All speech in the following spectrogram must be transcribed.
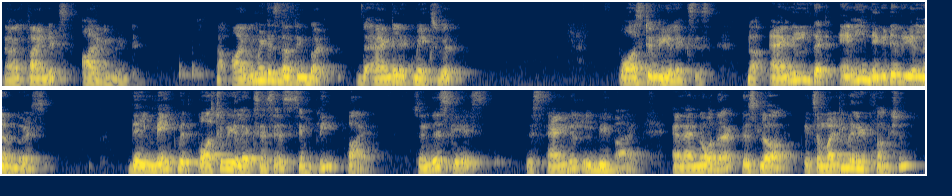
Now I'll find its argument. Now argument is nothing but the angle it makes with positive real axis. Now angle that any negative real numbers they'll make with positive real axis is simply pi. So in this case, this angle will be pi and I know that this log, it's a multivariate function.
